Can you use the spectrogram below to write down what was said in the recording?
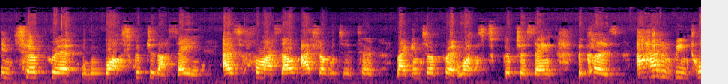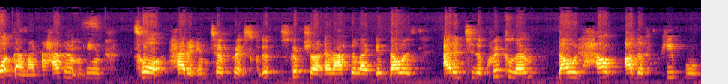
interpret what scriptures are saying. As for myself, I struggle to, to like interpret what scripture is saying because I haven't been taught that. Like I haven't been taught how to interpret scripture, and I feel like if that was added to the curriculum, that would help other people,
